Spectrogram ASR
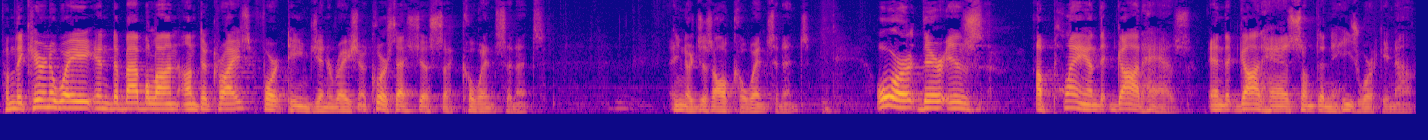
From the carrying away into Babylon unto Christ, 14 generations. Of course, that's just a coincidence. You know, just all coincidence. Or there is a plan that God has, and that God has something that He's working on.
